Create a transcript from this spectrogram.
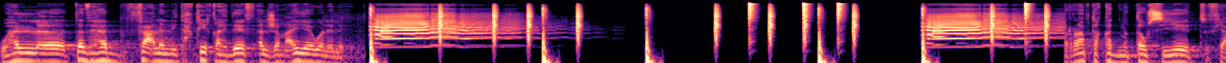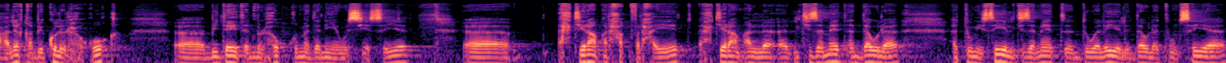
وهل تذهب فعلا لتحقيق أهداف الجمعية ولا لا؟ الرابطة قدمت توصيات في علاقة بكل الحقوق آه، بداية بالحقوق المدنية والسياسية آه، احترام الحق في الحياة احترام التزامات الدولة التونسية الالتزامات الدولية للدولة التونسية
